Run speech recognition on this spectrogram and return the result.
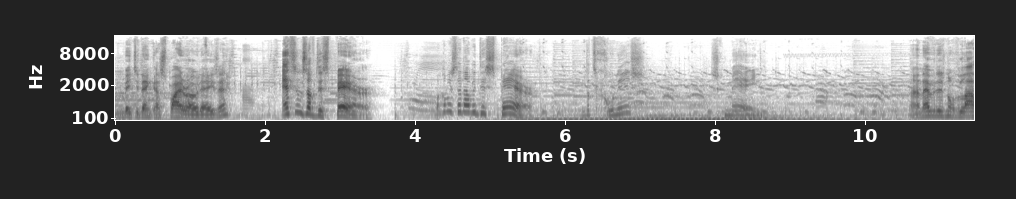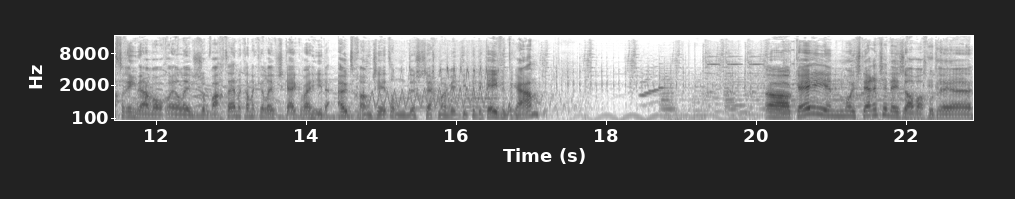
Een beetje denken aan Spyro deze. Essence of Despair. Waarom is dat nou weer Despair? Omdat het groen is? Dat is gemeen. Nou, dan hebben we dus nog de laatste ring. Daar we heel even op wachten. En dan kan ik heel even kijken waar hier de uitgang zit. Om dus zeg maar weer dieper de cave in te gaan. Oké, een mooi sterretje. Deze zal wel goed... Uh,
